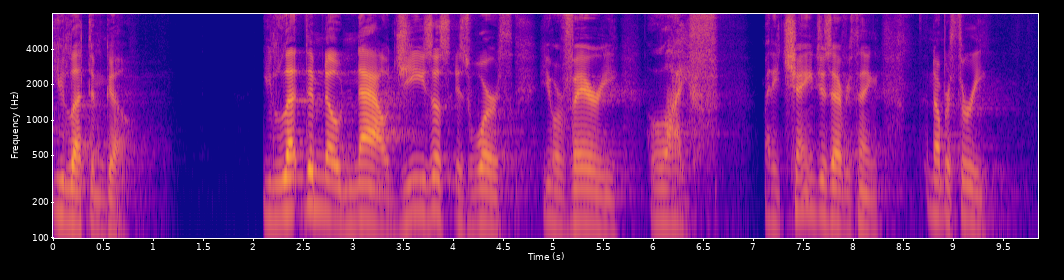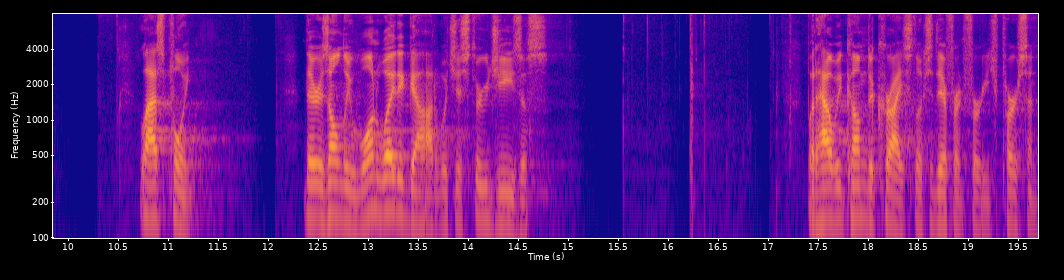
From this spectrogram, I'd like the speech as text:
you let them go. You let them know now Jesus is worth your very life. And He changes everything. Number three, last point. There is only one way to God, which is through Jesus. But how we come to Christ looks different for each person.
